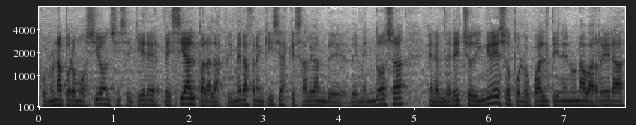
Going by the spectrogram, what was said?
con una promoción, si se quiere, especial para las primeras franquicias que salgan de, de Mendoza en el derecho de ingreso, por lo cual tienen una barrera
